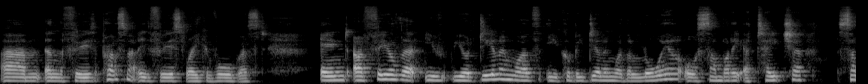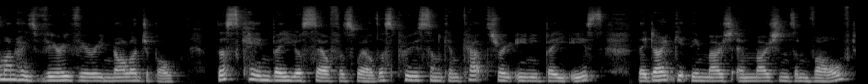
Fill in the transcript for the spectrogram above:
um, in the first, approximately the first week of August. And I feel that you, you're dealing with, you could be dealing with a lawyer or somebody, a teacher, someone who's very, very knowledgeable. This can be yourself as well. This person can cut through any BS. They don't get their emotions involved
